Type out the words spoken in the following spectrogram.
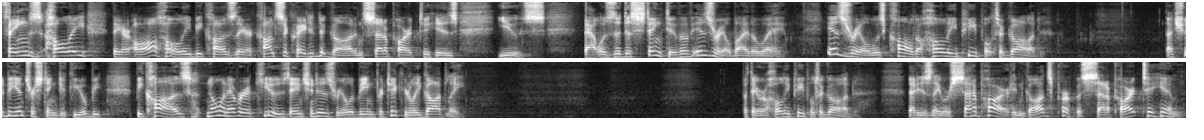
things holy? They are all holy because they are consecrated to God and set apart to His use. That was the distinctive of Israel, by the way. Israel was called a holy people to God. That should be interesting to you because no one ever accused ancient Israel of being particularly godly. But they were a holy people to God. That is, they were set apart in God's purpose, set apart to Him,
